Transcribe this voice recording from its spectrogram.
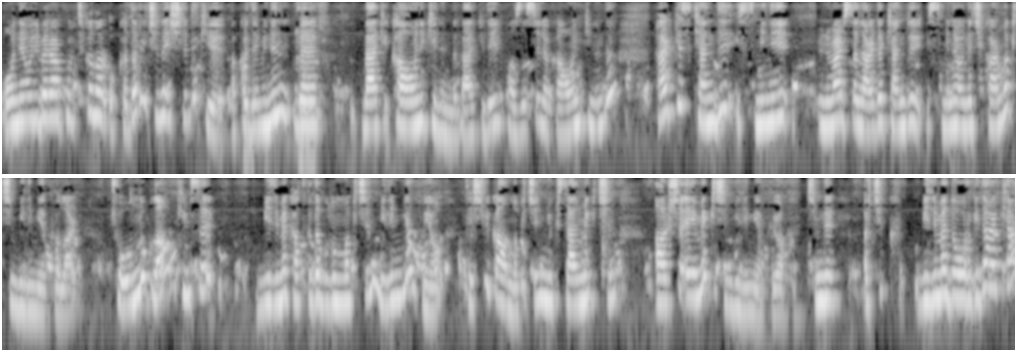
o neoliberal politikalar o kadar içine işledi ki akademinin evet. ve belki K12'nin de belki değil fazlasıyla K12'nin de herkes kendi ismini üniversitelerde kendi ismini öne çıkarmak için bilim yapıyorlar çoğunlukla kimse bilime katkıda bulunmak için bilim yapmıyor. Teşvik almak için, yükselmek için, arşa eğmek için bilim yapıyor. Şimdi açık bilime doğru giderken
